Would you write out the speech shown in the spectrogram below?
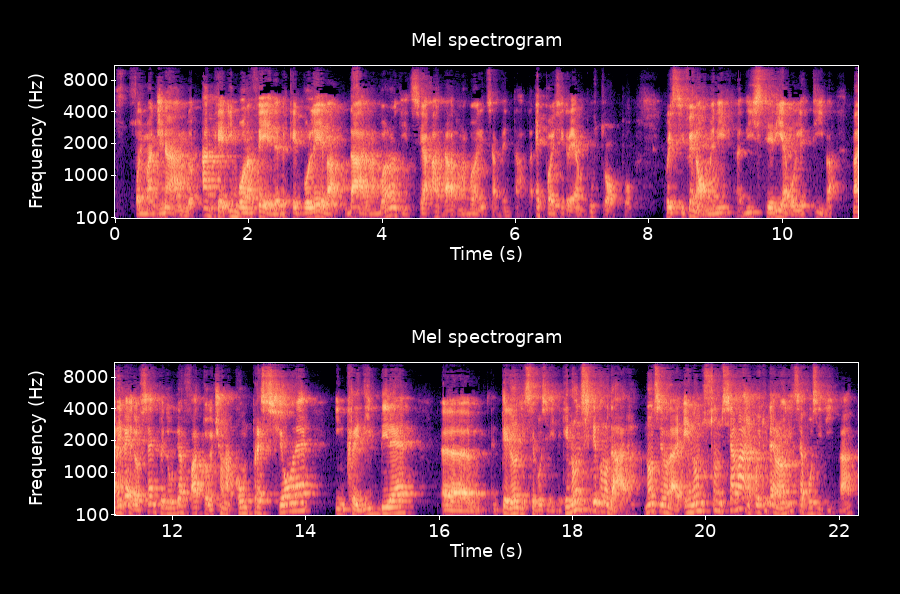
sto immaginando, anche in buona fede, perché voleva dare una buona notizia, ha dato una buona notizia avventata. E poi si creano purtroppo questi fenomeni eh, di isteria collettiva, ma ripeto, sempre dovuti al fatto che c'è una compressione incredibile eh, delle notizie positive che non si devono dare, non si devono dare e non, non sia mai poi tu dai una notizia positiva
